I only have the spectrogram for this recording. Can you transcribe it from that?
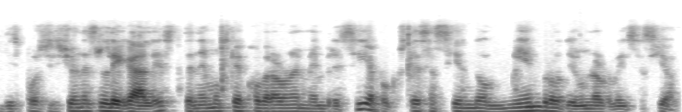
disposiciones legales, tenemos que cobrar una membresía porque usted está siendo miembro de una organización.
